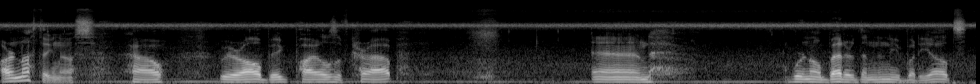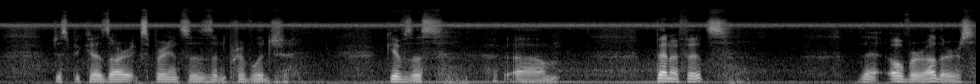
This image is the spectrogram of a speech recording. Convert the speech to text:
our nothingness, how we are all big piles of crap and we're no better than anybody else just because our experiences and privilege gives us um, benefits that over others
